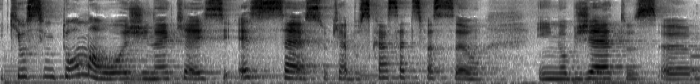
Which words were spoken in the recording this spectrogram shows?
E que o sintoma hoje, né, que é esse excesso, que é buscar satisfação em objetos uh,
